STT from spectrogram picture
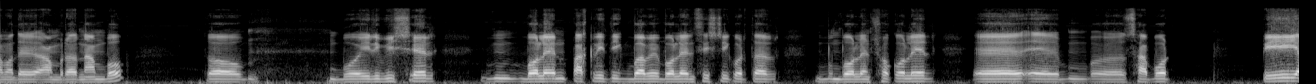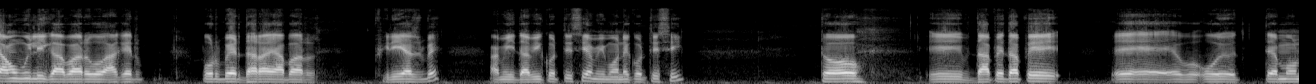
আমাদের, আমরা নামবো। তো বহির্বিশ্বের বলেন, প্রাকৃতিকভাবে বলেন, সৃষ্টিকর্তার, বলেন, সকলের সাপোর্ট পেয়েই আওয়ামী লীগ আবারও আগের পূর্বের ধারায় আবার ফিরে আসবে। আমি দাবি করতেছি, আমি মনে করতেছি তো এই দাপে দাপে ও তেমন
